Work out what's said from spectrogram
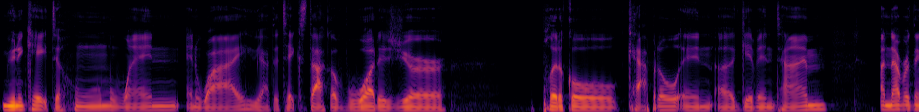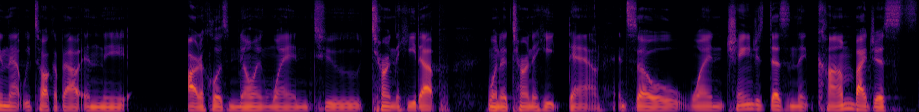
communicate to whom, when, and why. You have to take stock of what is your political capital in a given time. Another thing that we talk about in the article is knowing when to turn the heat up, when to turn the heat down. And so when changes doesn't come by just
